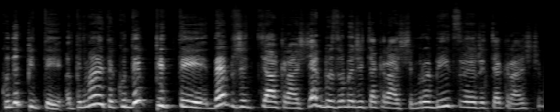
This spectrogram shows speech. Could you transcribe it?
Куди піти? От понімаєте, куди піти? Де б життя краще? Як би зробити життя кращим? Робіть своє життя кращим.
